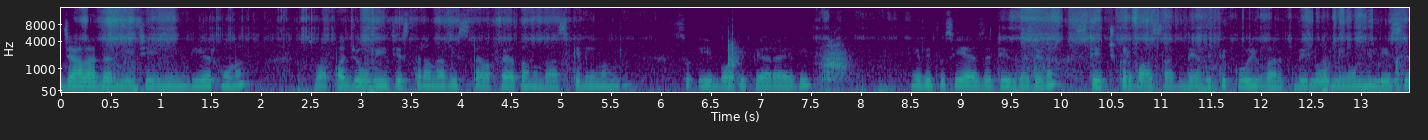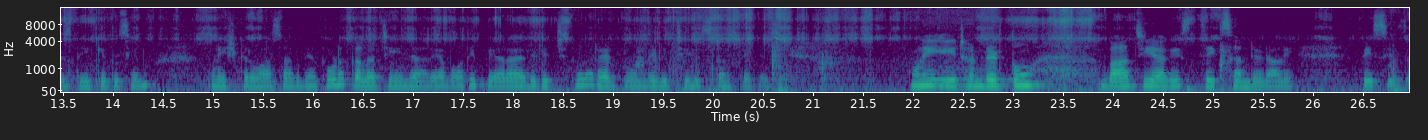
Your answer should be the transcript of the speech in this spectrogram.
ਜ਼ਿਆਦਾ ਗਰਮੀ 'ਚ ਇਹ ਨਹੀਂ ਵੇਅਰ ਹੋਣਾ। ਸੋ ਆਪਾਂ ਜੋ ਵੀ ਜਿਸ ਤਰ੍ਹਾਂ ਦਾ ਵੀ ਸਟਫ ਹੈ ਤੁਹਾਨੂੰ ਦੱਸ ਕੇ ਦੇਵਾਂਗੇ। ਸੋ ਇਹ ਬਹੁਤ ਹੀ ਪਿਆਰਾ ਹੈ ਵੀ। ਇਹ ਵੀ ਤੁਸੀਂ ਐਜ਼ ਇਟ ਇਜ਼ ਦਾ ਜਿਹੜਾ ਸਟਿਚ ਕਰਵਾ ਸਕਦੇ ਹੋ ਤੇ ਕੋਈ ਵਰਕ ਦੀ ਲੋੜ ਨਹੀਂ ਓਨਲੀ ਲੇਸਿਸ ਦੇ ਕੇ ਤੁਸੀਂ ਇਹਨੂੰ ਫਿਨਿਸ਼ ਕਰਵਾ ਸਕਦੇ ਹੋ। ਥੋੜਾ ਕਲਰ ਚੇਂਜ ਆ ਰਿਹਾ, ਬਹੁਤ ਹੀ ਪਿਆਰਾ ਇਹਦੇ ਵਿੱਚ ਥੋੜਾ ਰੈੱਡ ਟੋਨ ਦੇ ਵਿੱਚ ਇਹ ਸਟਫ ਹੈਗਾ ਜੀ। ਹੁਣ ਇਹ 800 ਤੋਂ ਬਾਅਦ ਜੀ ਆ ਗਏ 600 ਵਾਲੇ ਪੀਸਿਸ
